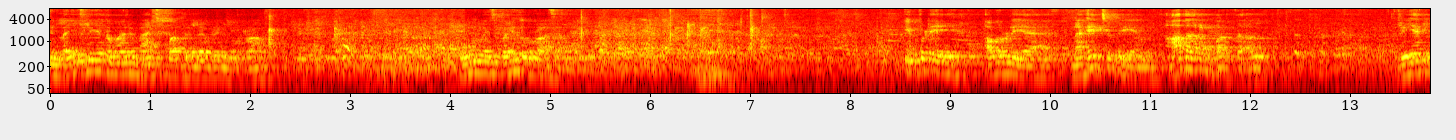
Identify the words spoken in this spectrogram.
என் லைஃப்லேயே இந்த மாதிரி மேட்ச் பார்த்ததில்லை அப்படின்னு சொல்கிறான் மூணு வயசு பையன் சொல்கிறான் சார். இப்படி அவருடைய நகைச்சுவையின் ஆதாரம் பார்த்தால் ரியல்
